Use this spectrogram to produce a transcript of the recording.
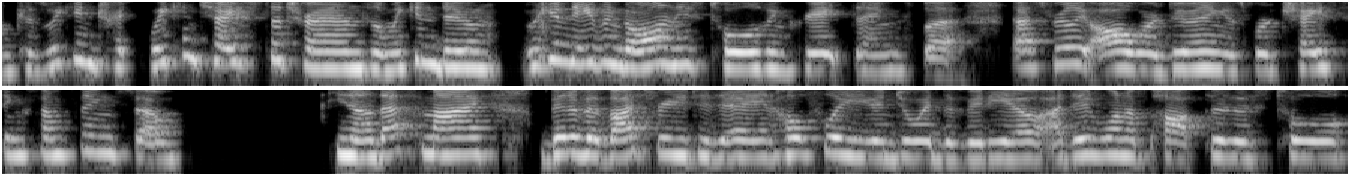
Because um, we can tra- we can chase the trends and we can do we can even go on these tools and create things, but that's really all we're doing is we're chasing something. So you know that's my bit of advice for you today and hopefully you enjoyed the video. I did want to pop through this tool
